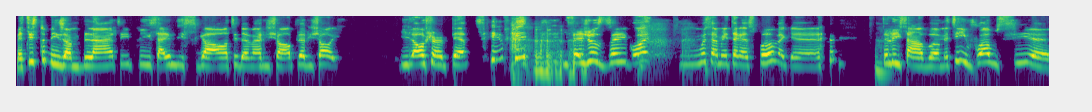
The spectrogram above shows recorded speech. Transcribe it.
Mais tu sais, c'est tous des hommes blancs, tu sais, puis ils s'allument des cigares tu sais, devant Richard. Puis là, Richard, il, il lâche un pet. tu il fait juste dire Ouais, moi, ça m'intéresse pas. Fait que, là, il s'en va. Mais tu sais, il voit aussi. euh,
